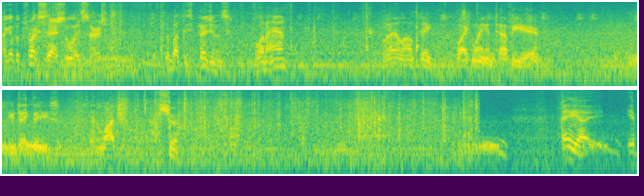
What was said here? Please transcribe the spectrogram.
I got the truck stashed away, Sarge. What about these pigeons? Want a hand? Well, I'll take White Wing and Tuffy here. You take these. And watch it. Sure. Hey, uh, if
